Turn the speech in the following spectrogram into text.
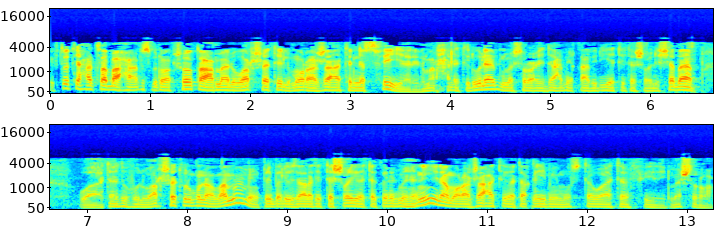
افتتحت صباح أمس بنواكشوط أعمال ورشة المراجعة النصفية للمرحلة الأولى من مشروع دعم قابلية تشغيل الشباب وتهدف الورشة المنظمة من قبل وزارة التشغيل والتكوين المهني إلى مراجعة وتقييم مستوى تنفيذ المشروع.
